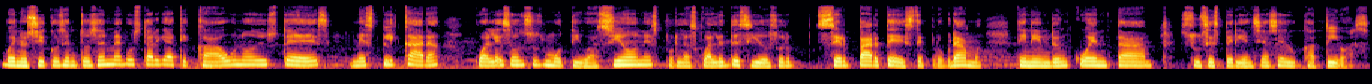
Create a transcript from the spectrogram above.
Bueno chicos, entonces me gustaría que cada uno de ustedes me explicara cuáles son sus motivaciones por las cuales decidió ser parte de este programa, teniendo en cuenta sus experiencias educativas.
